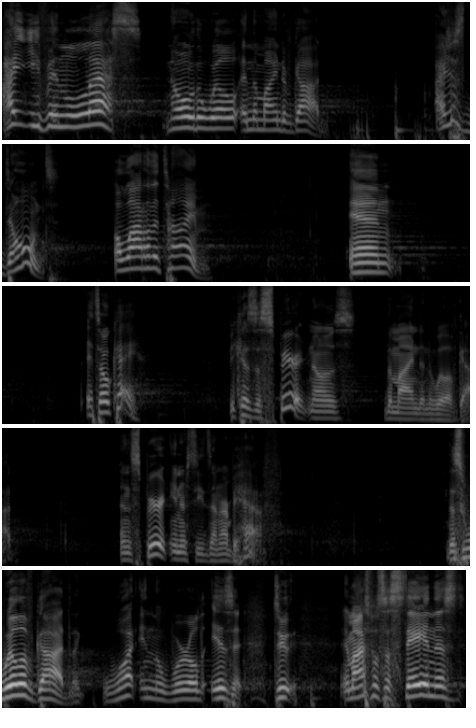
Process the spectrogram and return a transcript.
I even less know the will and the mind of God. I just don't a lot of the time. And it's okay because the Spirit knows the mind and the will of God. And the Spirit intercedes on our behalf. This will of God, like what in the world is it? Do am I supposed to stay in this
